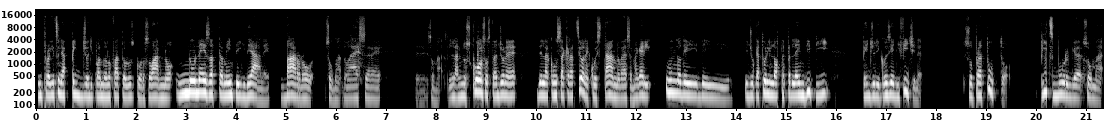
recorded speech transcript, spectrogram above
in proiezione a peggio di quando hanno fatto lo scorso anno. Non è esattamente l'ideale. Barro, insomma, doveva essere eh, insomma, l'anno scorso stagione della consacrazione, quest'anno doveva essere magari uno dei, dei, dei giocatori in lotta per l'MVP, peggio di così è difficile. Soprattutto Pittsburgh, insomma,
